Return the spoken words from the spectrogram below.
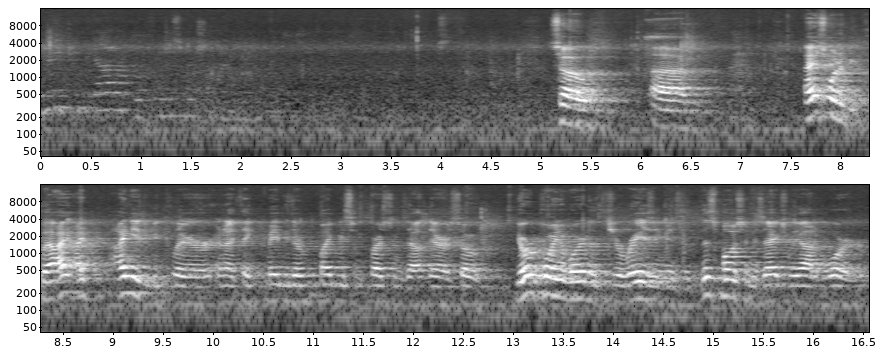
meeting. So, um, I just want to be clear, I, I, I need to be clear, and I think maybe there might be some questions out there. So, your point of order that you're raising is that this motion is actually out of order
